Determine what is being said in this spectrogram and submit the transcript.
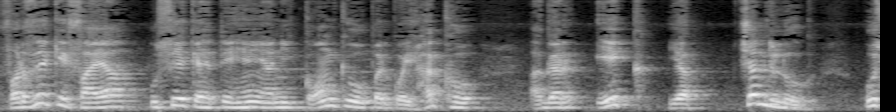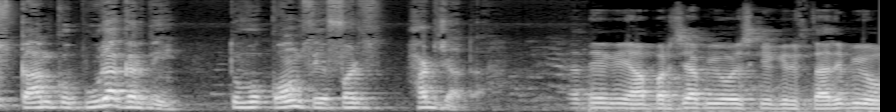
फ़र्ज़ किफाया उसे कहते हैं, यानी कौम के ऊपर कोई हक हो, अगर एक या चंद लोग उस काम को पूरा कर दें तो वो कौम से फ़र्ज़ हट जाता। कहते हैं कि यहाँ पर्चा भी हो इसकी गिरफ्तारी भी हो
